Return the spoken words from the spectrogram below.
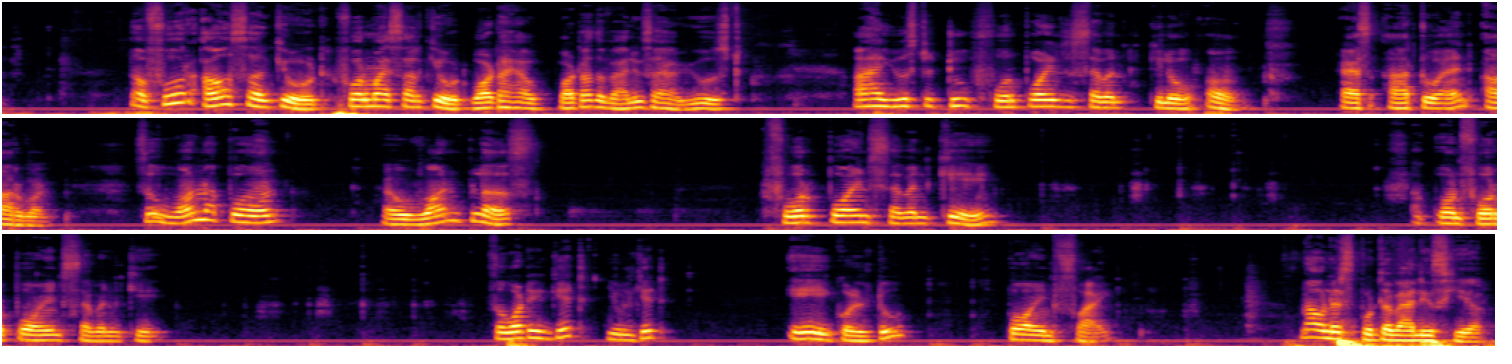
now for our circuit, for my circuit, what I have, what are the values I have used? I used two 4.7 kilo ohm as R2 and R1. So 1 upon uh, 1 plus 4.7k upon 4.7k. So what you get? You will get A equal to 0.5 now let's put the values here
